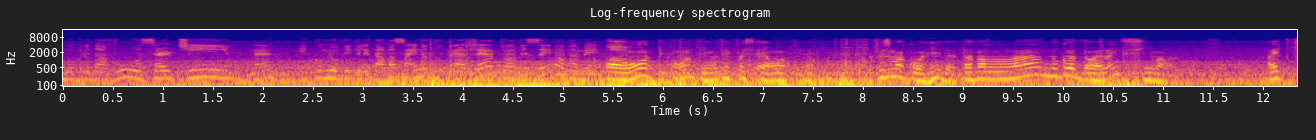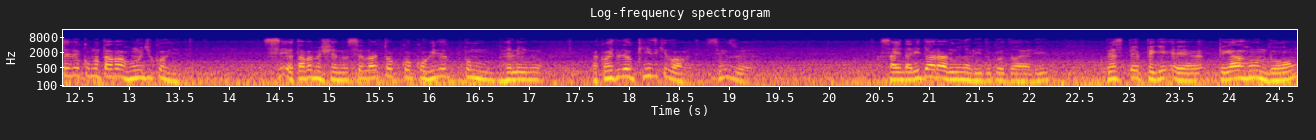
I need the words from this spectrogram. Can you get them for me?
o número da rua certinho, né? E como eu vi que ele tava saindo do trajeto, avisei novamente. Ó, ontem, ontem, ontem foi. É ontem, né? Eu fiz uma corrida, tava lá no Godoy, lá em cima lá. Aí você vê como tava ruim de corrida. Eu tava mexendo no celular, tocou corrida, pum, relei no. A corrida deu 15 km, sem zoeira. Saindo ali do Araruna, ali do Godoy ali. Peguei, é, pegar Rondon,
